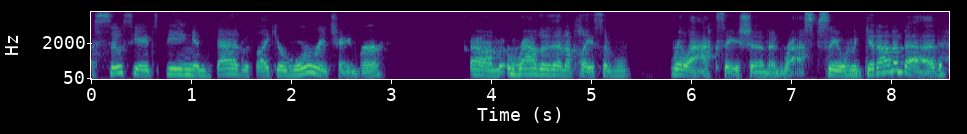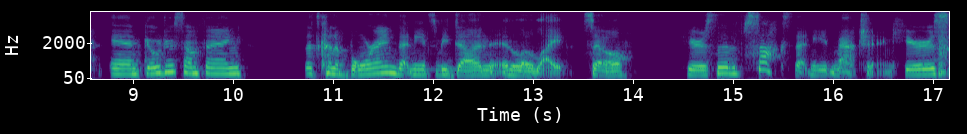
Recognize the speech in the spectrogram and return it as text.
associates being in bed with like your worry chamber um, rather than a place of relaxation and rest. So you want to get out of bed and go do something that's kind of boring that needs to be done in low light. So here's the socks that need matching. Here's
